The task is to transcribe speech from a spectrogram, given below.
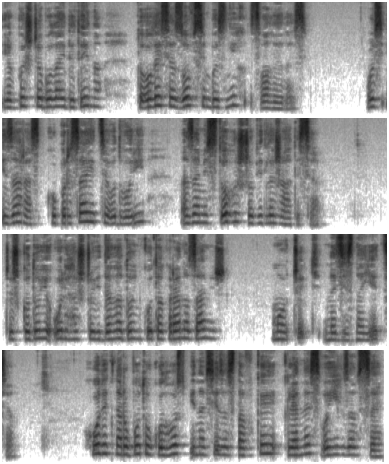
якби ще була й дитина, то Олеся зовсім без ніг звалилась. Ось і зараз коперсається у дворі, а замість того, щоб відлежатися. Чи шкодує Ольга, що віддала доньку так рано заміж? Мовчить, не зізнається. Ходить на роботу в колгосп і на всі заставки кляне своїх за все,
